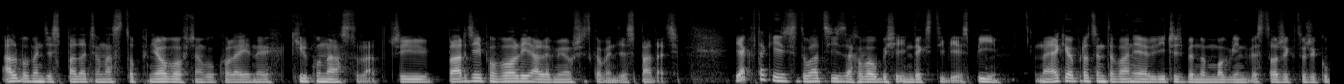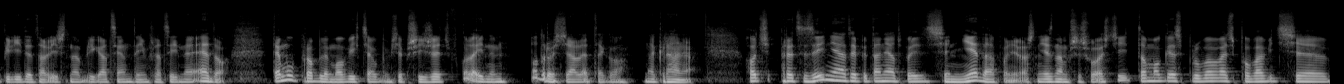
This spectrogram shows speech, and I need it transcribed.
albo będzie spadać ona stopniowo w ciągu kolejnych kilkunastu lat, czyli bardziej powoli, ale mimo wszystko będzie spadać. Jak w takiej sytuacji zachowałby się indeks TBSP? Na jakie oprocentowanie liczyć będą mogli inwestorzy, którzy kupili detaliczne obligacje antyinflacyjne EDO? Temu problemowi chciałbym się przyjrzeć w kolejnym podrozdziale tego nagrania. Choć precyzyjnie na te pytania odpowiedzieć się nie da, ponieważ nie znam przyszłości, to mogę spróbować pobawić się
